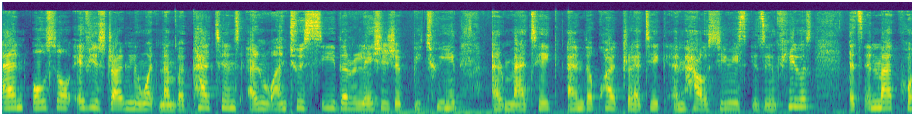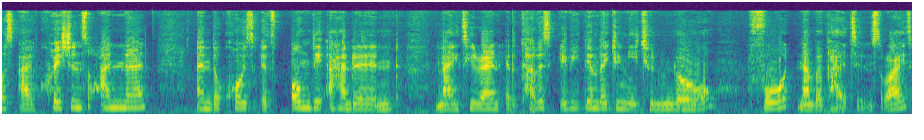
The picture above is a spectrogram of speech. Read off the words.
And also, if you're struggling with number patterns and want to see the relationship between arithmetic and the quadratic and how series is infused, it's in my course. I have questions on that. And the course is only 190 Rand. It covers everything that you need to know for number patterns, right?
